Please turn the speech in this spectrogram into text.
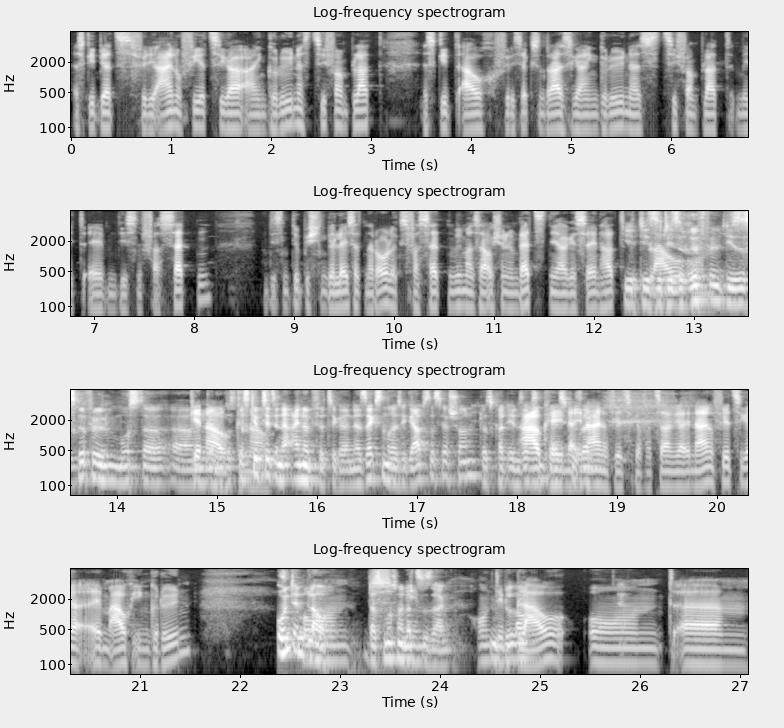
Es gibt jetzt für die 41er ein grünes Ziffernblatt. Es gibt auch für die 36er ein grünes Ziffernblatt mit eben diesen Facetten diesen typischen gelaserten Rolex-Facetten, wie man es auch schon im letzten Jahr gesehen hat. Die, diese, diese Riffel, dieses Riffelmuster. Ähm, genau. Das, das genau. gibt es jetzt in der 41er. In der 36 gab es das ja schon. Du hast gerade eben 36 Ah, okay, in, der, in der 41er, Verzeihung. Ja, in der 41er eben auch in grün. Und in blau, und das muss man dazu sagen. Und in, in blau. blau. Und ja. Ähm,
